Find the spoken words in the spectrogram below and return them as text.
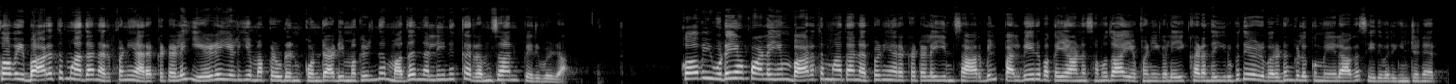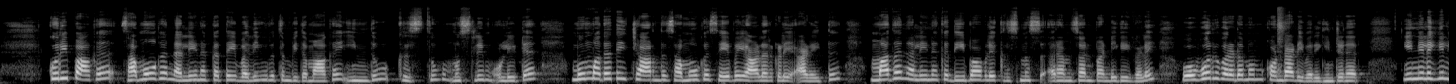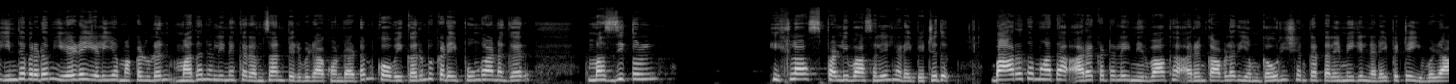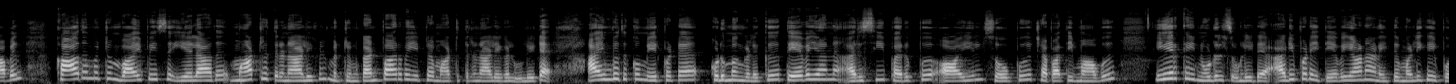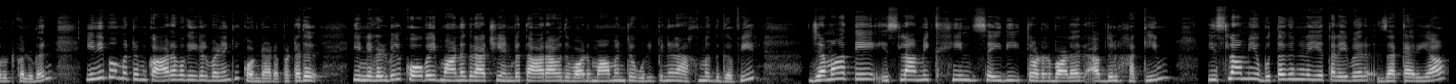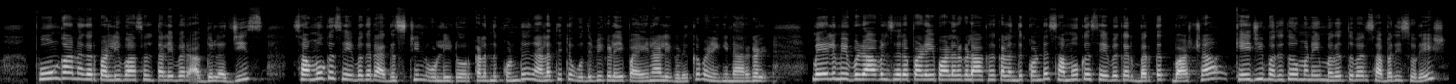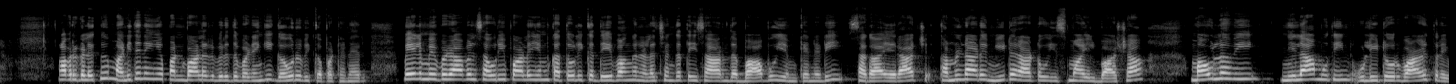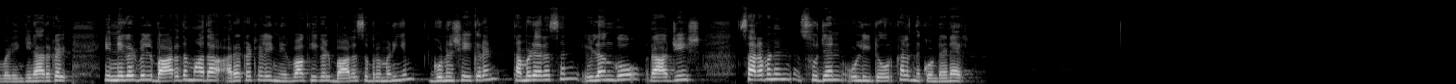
கோவை பாரத மாதா நற்பணி அறக்கட்டளை ஏழை எளிய மக்களுடன் கொண்டாடி மகிழ்ந்த மத நல்லிணக்க ரம்ஜான் பெருவிழா. கோவை உடையாம்பாளையம் பாரத மாதா நற்பணி அறக்கட்டளையின் சார்பில் பல்வேறு வகையான சமுதாய பணிகளை கடந்த இருபத்தேழு வருடங்களுக்கும் மேலாக செய்து வருகின்றனர். குறிப்பாக சமூக நல்லிணக்கத்தை வலியுறுத்தும் விதமாக இந்து கிறிஸ்து முஸ்லிம் உள்ளிட்ட மும்மதத்தை சார்ந்த சமூக சேவையாளர்களை அழைத்து மத நல்லிணக்க தீபாவளி கிறிஸ்துமஸ் ரம்ஜான் பண்டிகைகளை ஒவ்வொரு வருடமும் கொண்டாடி வருகின்றனர். இந்நிலையில் இந்த வருடம் ஏழை எளிய மக்களுடன் மத நல்லிணக்க ரம்ஜான் பெருவிழா கொண்டாட்டம் கோவை கரும்புக்கடை பூங்கா நகர் மஸ்ஜித்துல் ஹிஹ்லாஸ் பள்ளிவாசலில் நடைபெற்றது. பாரத மாதா அறக்கட்டளை நிர்வாக அறங்காவலர் எம். கௌரி சங்கர் தலைமையில் நடைபெற்ற இவ்விழாவில் காது மற்றும் வாய்ப்பேச இயலாத மாற்றுத்திறனாளிகள் மற்றும் கண் பார்வையற்ற மாற்றுத்திறனாளிகள் உள்ளிட்ட ஐம்பதுக்கும் மேற்பட்ட குடும்பங்களுக்கு தேவையான அரிசி பருப்பு ஆயில் சோப்பு சப்பாத்தி மாவு இயற்கை நூடுல்ஸ் உள்ளிட்ட அடிப்படை தேவையான அனைத்து மளிகை பொருட்களுடன் இனிப்பு மற்றும் கார வகைகள் வழங்கி கொண்டாடப்பட்டது. இந்நிகழ்வில் கோவை மாநகராட்சி எண்பத்தி ஆறாவது வார்டு மாமன்ற உறுப்பினர் அகமது கஃபீர் ஜமாத்தே இஸ்லாமிக் ஹிந்த் செய்தி தொடர்பாளர் அப்துல் ஹக்கீம் இஸ்லாமிய புத்தக நிலைய தலைவர் ஜக்கரியா பூங்கா நகர் பள்ளிவாசல் தலைவர் அப்துல் அஜீஸ் சமூக சேவகர் அகஸ்டின் உள்ளிட்டோர் கலந்து கொண்டு நலத்திட்ட உதவிகளை பயனாளிகளுக்கு வழங்கினார்கள். மேலும் இவ்விழாவில் சிறப்பு அழைப்பாளர்களாக கலந்து கொண்ட சமூக சேவகர் பர்கத் பாஷா கேஜி மருத்துவமனை மருத்துவர் சபரி சுரேஷ் அவர்களுக்கு மனிதநேய பண்பாளர் விருது வழங்கி கௌரவிக்கப்பட்டனர். மேலும் இவ்விழாவில் சௌரிபாளையம் கத்தோலிக்க தேவாங்க நலச்சங்கத்தை சார்ந்த Babu M. Kennedy Jayaraj Tamil Nadu meter auto Ismail Basha Moulavi Nilamudeen உள்ளிட்டோர் வாழ்த்துரை வழங்கினார்கள். இந்நிகழ்வில் பாரத மாதா அறக்கட்டளை நிர்வாகிகள் பாலசுப்ரமணியம் குணசேகரன் தமிழரசன் இளங்கோ ராஜேஷ் சரவணன் சுஜன் உள்ளிட்டோர் கலந்து கொண்டனர்.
